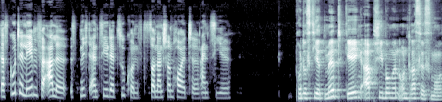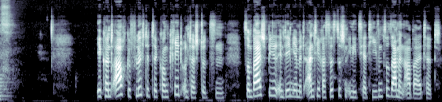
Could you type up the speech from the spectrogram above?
Das gute Leben für alle ist nicht ein Ziel der Zukunft, sondern schon heute ein Ziel. Protestiert mit gegen Abschiebungen und Rassismus. Ihr könnt auch Geflüchtete konkret unterstützen, zum Beispiel indem ihr mit antirassistischen Initiativen zusammenarbeitet.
